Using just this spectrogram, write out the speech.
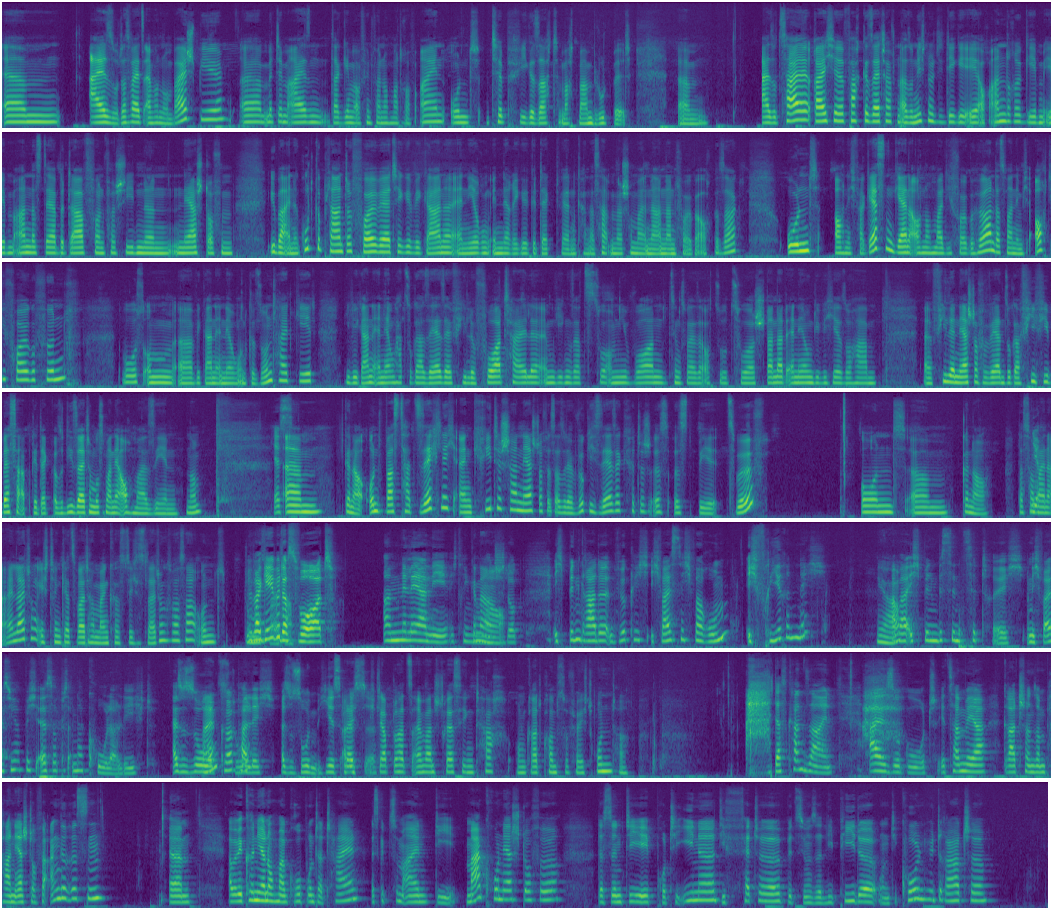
Ähm, also, das war jetzt einfach nur ein Beispiel äh, mit dem Eisen. Da gehen wir auf jeden Fall nochmal drauf ein. Und Tipp, wie gesagt, macht mal ein Blutbild. Also zahlreiche Fachgesellschaften, also nicht nur die DGE, auch andere, geben eben an, dass der Bedarf von verschiedenen Nährstoffen über eine gut geplante, vollwertige vegane Ernährung in der Regel gedeckt werden kann. Das hatten wir schon mal in einer anderen Folge auch gesagt. Und auch nicht vergessen, gerne auch nochmal die Folge hören. Das war nämlich auch die Folge 5 wo es um äh, vegane Ernährung und Gesundheit geht. Die vegane Ernährung hat sogar sehr, sehr viele Vorteile im Gegensatz zur omnivoren, beziehungsweise auch so zur Standardernährung, die wir hier so haben. Äh, viele Nährstoffe werden sogar viel, viel besser abgedeckt. Also die Seite muss man ja auch mal sehen. Ne? Yes. Ähm, genau. Und was tatsächlich ein kritischer Nährstoff ist, also der wirklich sehr, sehr kritisch ist, ist B12. Und ähm, genau. Das war ja. meine Einleitung. Ich trinke jetzt weiter mein köstliches Leitungswasser und Übergebe das Wort an Melanie. Ich trinke genau. einen Schluck. Ich bin gerade wirklich, ich weiß nicht warum. Ich friere nicht. Ja. Aber ich bin ein bisschen zittrig. Und ich weiß nicht, ob ich es, ob es an der Cola liegt. Also so Meinst körperlich. Du? Also so, hier ist vielleicht, alles. Äh, ich glaube, du hattest einfach einen stressigen Tag und gerade kommst du vielleicht runter. Ah, das kann sein. Also gut. Jetzt haben wir ja gerade schon so ein paar Nährstoffe angerissen. Ähm, aber wir können ja noch mal grob unterteilen. Es gibt zum einen die Makronährstoffe. Das sind die Proteine, die Fette bzw. Lipide und die Kohlenhydrate.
